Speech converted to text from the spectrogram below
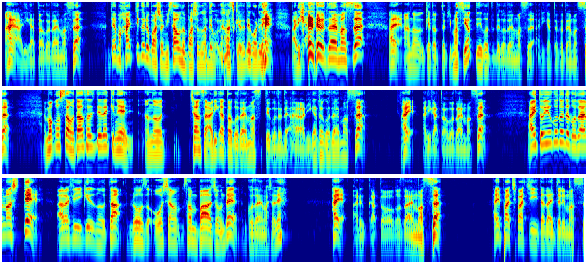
はい、ありがとうございます。でも入ってくる場所、ミサオの場所なんでございますけどね、これね、ありがとうございます。はい、あの、受け取っておきますよっていうことでございます。ありがとうございます。まこさん、歌わさせていただきね、あの、チャンスありがとうございますっていうことで、あありがとうございます。はい、ありがとうございます。はい、ということでございまして、アラフィーギルドの歌、ローズ・オーシャンさんバージョンでございましたね。はい、ありがとうございます。はい、パチパチいただいております。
